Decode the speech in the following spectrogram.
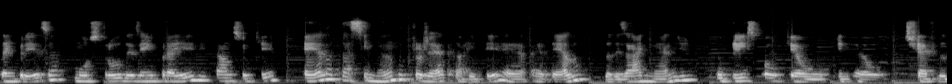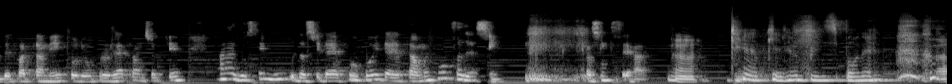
da empresa, mostrou o desenho para ele e tal, não sei o quê. Ela está assinando o projeto, a RT é, é, dela, da design manager. O principal, que é o, é o chefe do departamento, olhou o projeto, não sei o quê. Ah, gostei muito da sua ideia, pô, boa ideia tal, mas vamos fazer assim. Assunto ferrado. Ah. É, porque ele é o principal, né? Ah.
